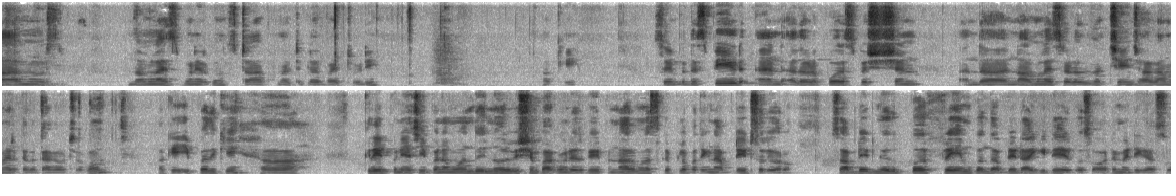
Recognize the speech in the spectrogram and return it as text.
normal normalized பண்ணிருக்கோம். Start multiply by 2d okay. So இப்போ the speed and அதோட porous position அந்த நார்மலைஸ்ட் தான் சேஞ்ச் ஆகாமல் இருக்கிறதுக்காக வச்சுருக்கோம். ஓகே இப்போதைக்கு uh, கிரியேட் பண்ணியாச்சு. இப்போ நம்ம வந்து இன்னொரு விஷயம் பார்க்க வேண்டியது இருக்குது இப்போ நார்மலாக ஸ்கிரிப்டில் பார்த்தீங்கன்னா அப்டேட் சொல்லி வரும். ஸோ அப்டேட்ங்கிறது பர் ஃப்ரேமுக்கு வந்து அப்டேட் ஆகிக்கிட்டே இருக்கும். ஸோ ஆட்டோமேட்டிக்காக ஸோ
